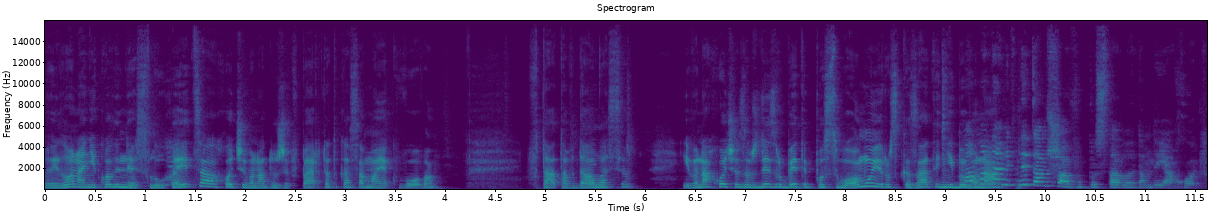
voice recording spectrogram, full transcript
Ну, Ілона ніколи не слухається, а хоче вона дуже вперта, така сама, як Вова. В тата вдалася. І вона хоче завжди зробити по-своєму і розказати, ніби Мама вона. навіть не там шафу поставила, там, де я хочу.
